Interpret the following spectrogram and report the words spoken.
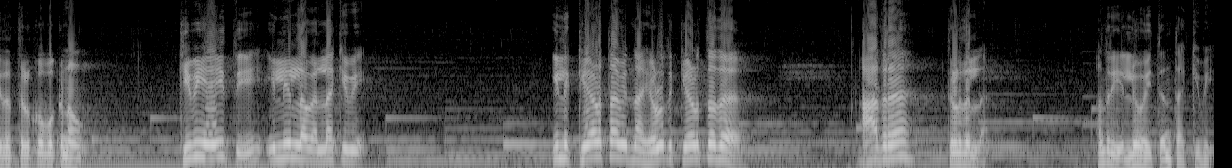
ಇದು ತಿಳ್ಕೊಬೇಕು ನಾವು. ಕಿವಿ ಐತಿ ಇಲ್ಲಿಲ್ಲ ಅವೆಲ್ಲ ಕಿವಿ. ಇಲ್ಲಿ ಕೇಳ್ತಾವಿದ್ ನಾ ಹೇಳೋದು ಕೇಳ್ತದ. ಆದ್ರೆ ತಿಳಿದಿಲ್ಲ. ಅಂದ್ರೆ ಎಲ್ಲೋ ಐತಂತ ಕಿವಿ.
